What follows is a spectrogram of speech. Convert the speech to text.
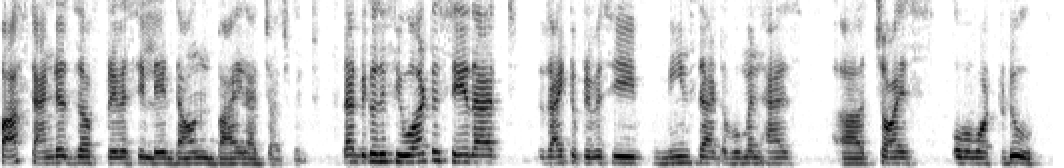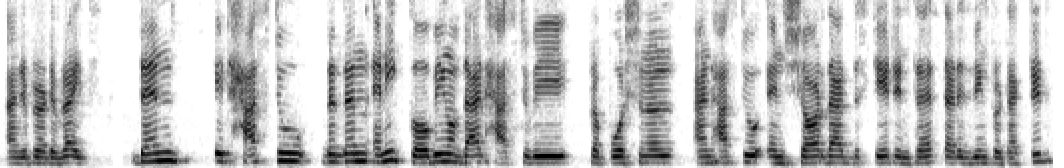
pass standards of privacy laid down by that judgment right because if you were to say that right to privacy means that a woman has a choice over what to do and reproductive rights then it has to then, then any curbing of that has to be proportional and has to ensure that the state interest that is being protected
